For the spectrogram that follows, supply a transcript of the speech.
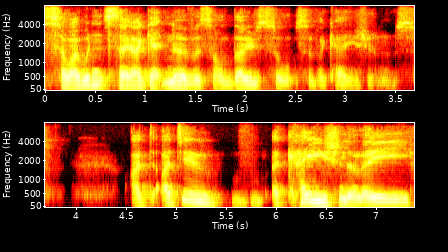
so I wouldn't say I get nervous on those sorts of occasions. I, I do occasionally.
